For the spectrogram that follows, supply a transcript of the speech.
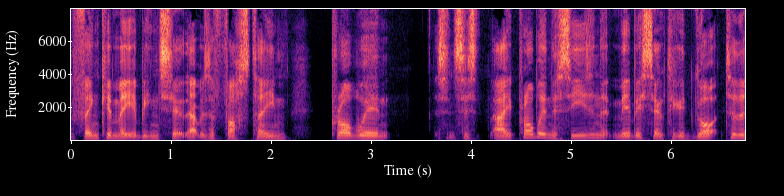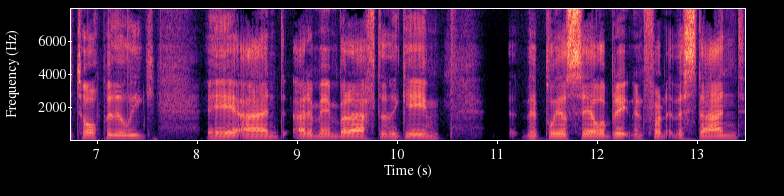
thinking might have been that was the first time, probably since this, I probably in the season that maybe Celtic had got to the top of the league. Uh, and I remember after the game, the players celebrating in front of the stand,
